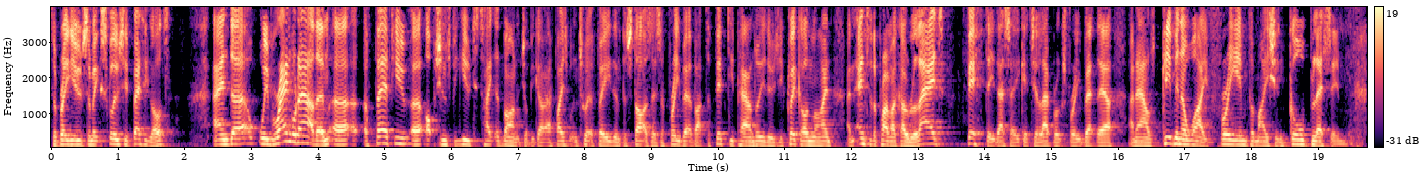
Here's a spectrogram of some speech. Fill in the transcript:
to bring you some exclusive betting odds. And uh, we've wrangled out of them uh, a fair few uh, options for you to take advantage of. You go to our Facebook and Twitter feed, and for starters, there's a free bet of up to £50. All you do is you click online and enter the promo code LAD50. That's how you get your Ladbrokes free bet there. And Al's giving away free information. God bless him.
